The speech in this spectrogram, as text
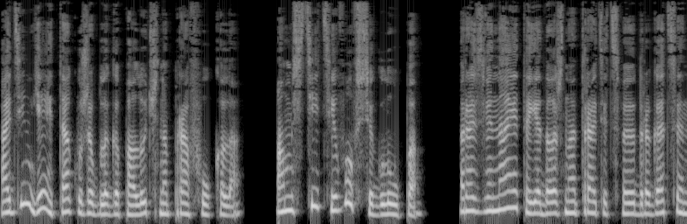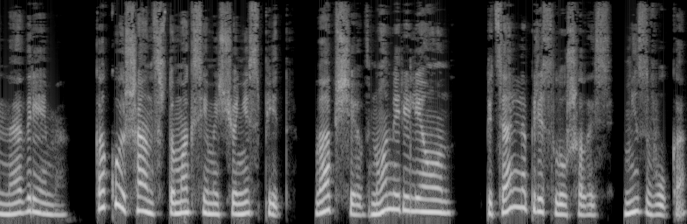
Один я и так уже благополучно профукала. А мстить и вовсе глупо. Разве на это я должна тратить свое драгоценное время? Какой шанс, что Максим еще не спит? Вообще, в номере ли он? Специально прислушалась. Ни звука.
